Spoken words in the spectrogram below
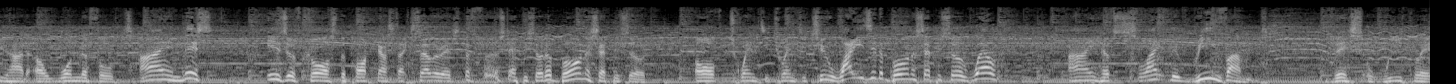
you had a wonderful time. This is, of course, the Podcast Accelerator, the first episode, a bonus episode of 2022. Why is it a bonus episode? Well, I have slightly revamped this weekly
